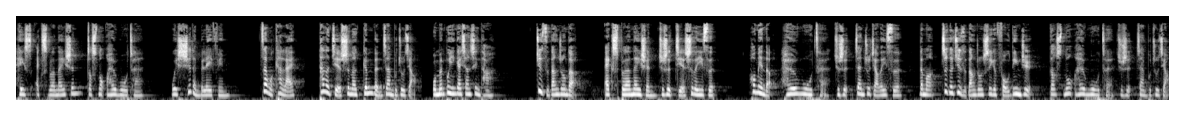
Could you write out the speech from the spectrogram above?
his explanation does not hold water. We shouldn't believe him. 在我看来，他的解释呢根本站不住脚，我们不应该相信他。句子当中的 explanation 就是解释的意思，后面的 hold water 就是站住脚的意思。那么这个句子当中是一个否定句，does not hold water 就是站不住脚。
